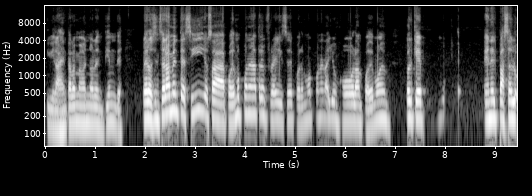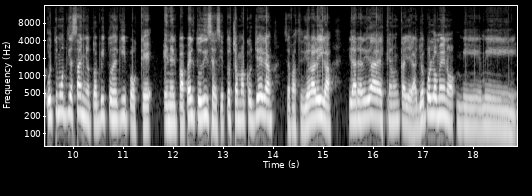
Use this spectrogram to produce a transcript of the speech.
y, la gente a lo mejor no lo entiende. Pero sinceramente sí, o sea, podemos poner a Trent Fraser, podemos poner a John Holland, podemos, porque en el pasado, los últimos 10 años, tú has visto equipos que en el papel tú dices, si estos chamacos llegan, se fastidió la liga, y la realidad es que nunca llega. Yo por lo menos, mi, mi,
